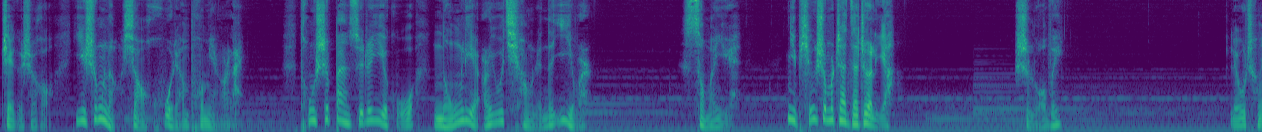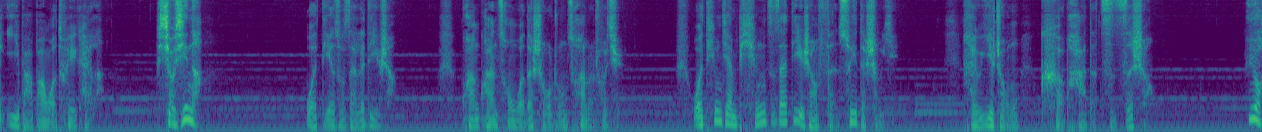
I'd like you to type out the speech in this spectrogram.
这个时候，一声冷笑忽然扑面而来，同时伴随着一股浓烈而又呛人的异味。宋文宇，你凭什么站在这里啊？是罗威。刘成一把把我推开了，小心呐！我跌坐在了地上，宽宽从我的手中窜了出去。我听见瓶子在地上粉碎的声音，还有一种可怕的滋滋声。哟，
